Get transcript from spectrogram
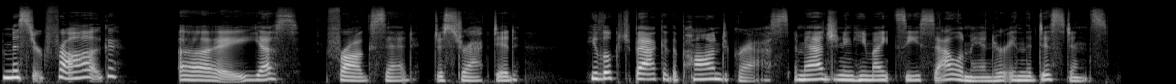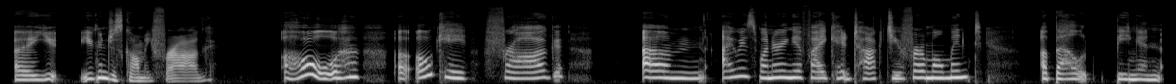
Mr. Frog? Uh, yes, Frog said, distracted. He looked back at the pond grass, imagining he might see Salamander in the distance. Uh, you, you can just call me Frog. Oh, uh, okay, Frog. Um, I was wondering if I could talk to you for a moment about being an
